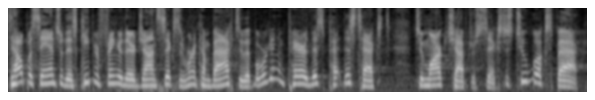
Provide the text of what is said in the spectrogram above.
To help us answer this, keep your finger there, John 6, and we're going to come back to it. But we're going to compare this, this text to Mark chapter 6, just two books back.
